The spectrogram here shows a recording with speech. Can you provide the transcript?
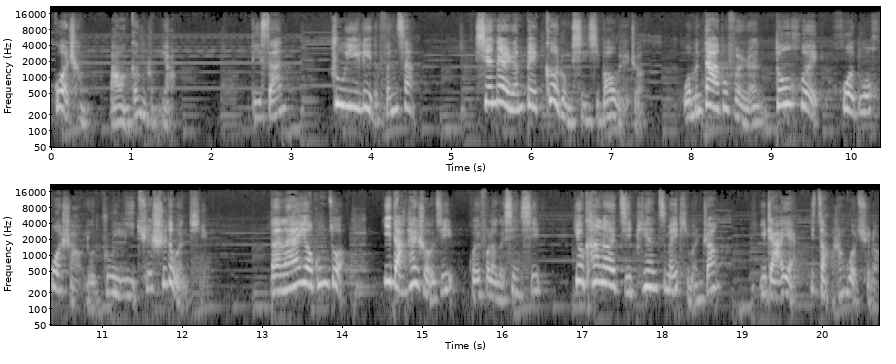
过程往往更重要。第三，注意力的分散。现代人被各种信息包围着，我们大部分人都会或多或少有注意力缺失的问题。本来要工作，一打开手机回复了个信息，又看了几篇自媒体文章。一眨眼，一早上过去了，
